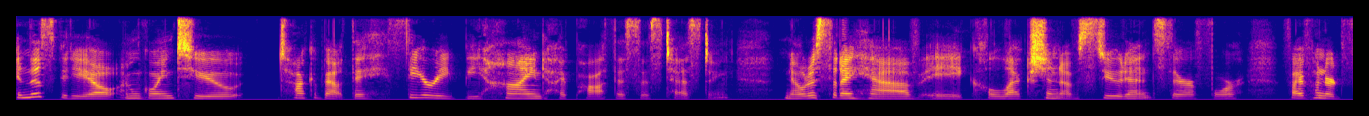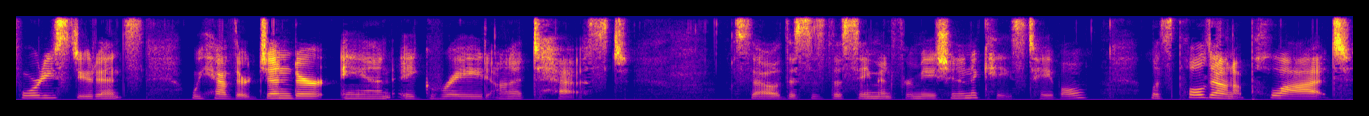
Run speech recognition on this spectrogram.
In this video, I'm going to talk about the theory behind hypothesis testing. Notice that I have a collection of students. There are four, 540 students. We have their gender and a grade on a test. So this is the same information in a case table. Let's pull down a plot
